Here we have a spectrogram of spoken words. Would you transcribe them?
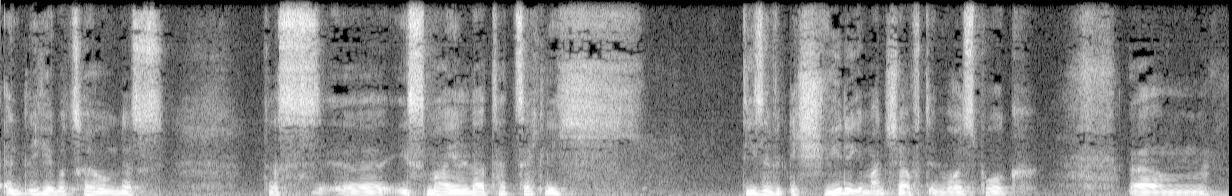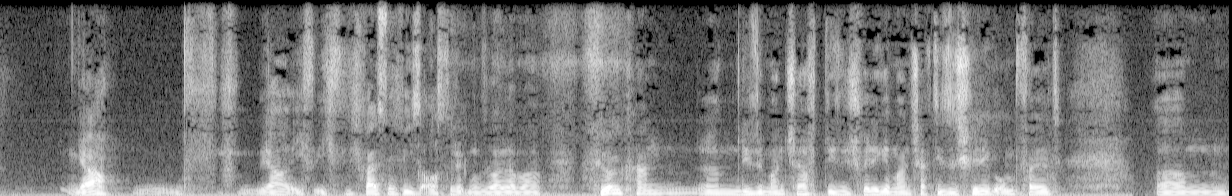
endliche Überzeugung, dass, dass äh, Ismail da tatsächlich diese wirklich schwierige Mannschaft in Wolfsburg ähm, ja, ja, ich, ich, ich weiß nicht, wie ich es ausdrücken soll, aber führen kann, ähm, diese Mannschaft, diese schwierige Mannschaft, dieses schwierige Umfeld, ähm,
